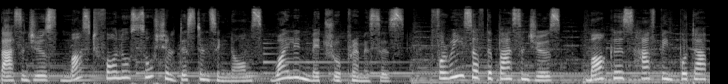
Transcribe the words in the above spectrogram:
Passengers must follow social distancing norms while in metro premises. For ease of the passengers, markers have been put up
